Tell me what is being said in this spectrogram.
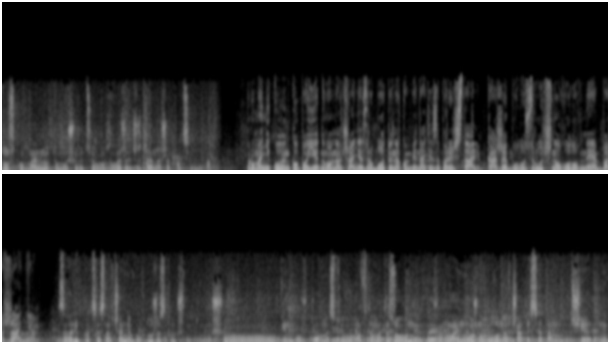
досконально, тому що від цього залежить життя наших працівників. Роман Ніколенко поєднував навчання з роботою на комбінаті Запоріжсталь. Каже, було зручно, головне бажання. Взагалі процес навчання був дуже зручний, тому що він був повністю автоматизований, був онлайн. Можна було навчатися там ще не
